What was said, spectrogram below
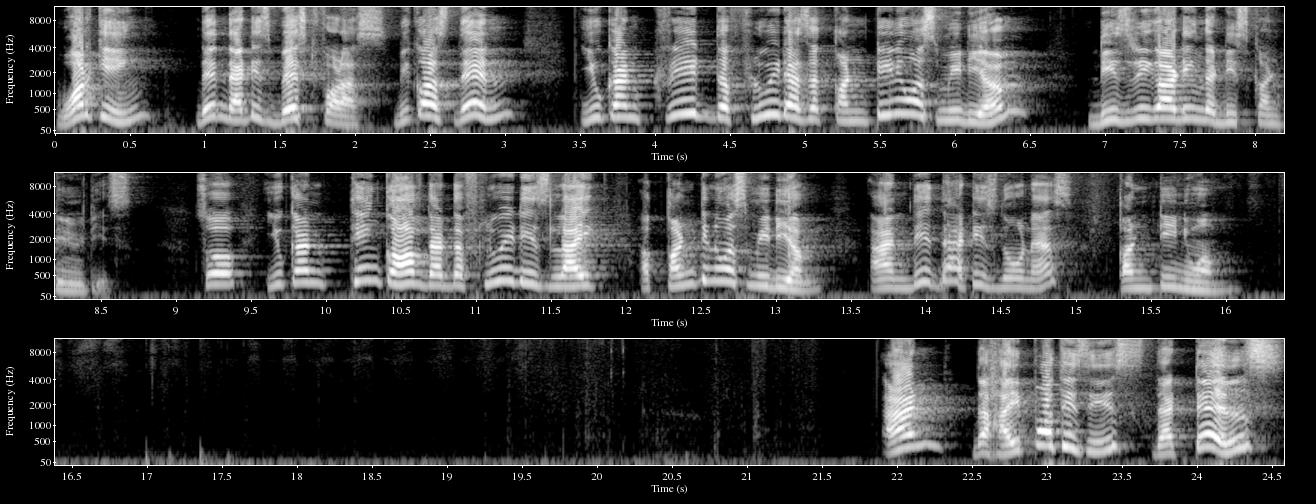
working then that is best for us because then you can treat the fluid as a continuous medium disregarding the discontinuities. So you can think of that the fluid is like a continuous medium and that is known as continuum. And the hypothesis that tells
